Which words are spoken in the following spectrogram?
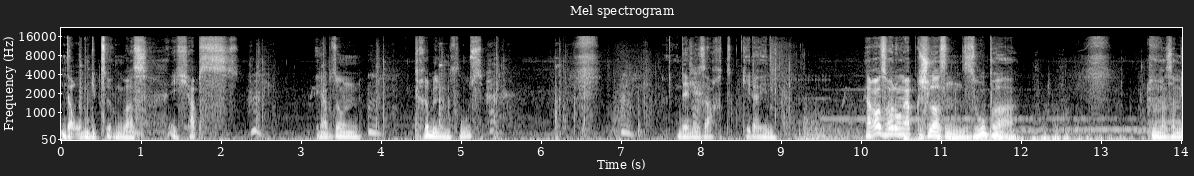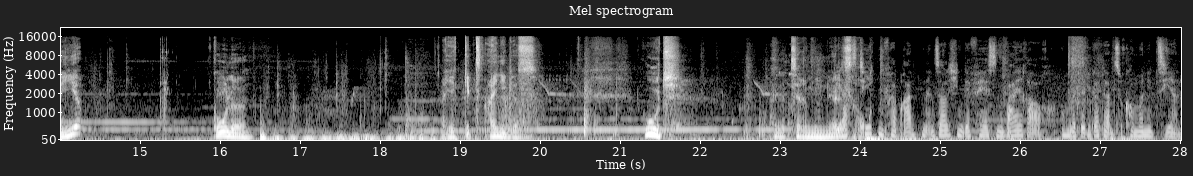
Da oben gibt es irgendwas. Ich hab's. Ich habe so ein Kribbeln im Fuß. Der mir sagt, geh da hin. Herausforderung abgeschlossen. Super. Was haben wir hier? Kohle. Hier gibt's einiges. Gut. Eine Die zeremonielles Rauch. Azteken verbrannten in solchen Gefäßen Weihrauch, um mit den Göttern zu kommunizieren.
